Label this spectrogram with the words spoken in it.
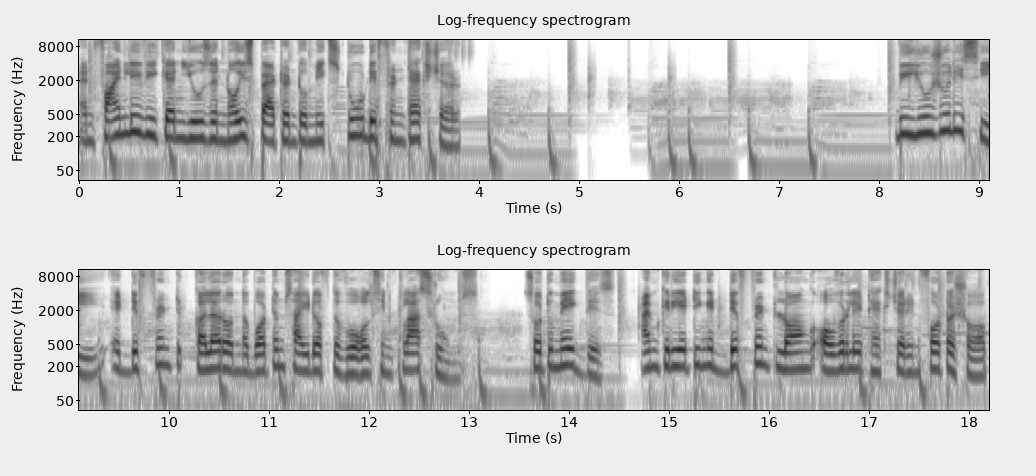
And finally we can use a noise pattern to mix two different texture. We usually see a different color on the bottom side of the walls in classrooms. So to make this, I'm creating a different long overlay texture in Photoshop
